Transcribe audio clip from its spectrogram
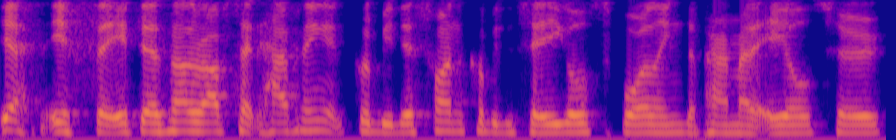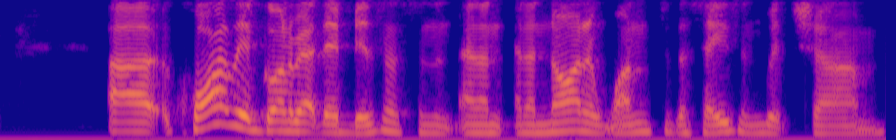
yeah, if if there's another upset happening, it could be this one. It could be the Seagulls spoiling the Parramatta Eels, who uh, quietly have gone about their business and, and, and a nine and one for the season, which um,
